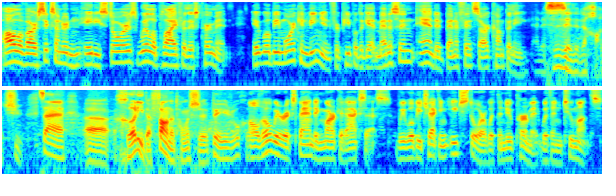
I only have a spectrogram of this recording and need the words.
All of our 680 stores will apply for this permit. It will be more convenient for people to get medicine and it benefits our company. Although we're expanding market access, we will be checking each store with the new permit within two months.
